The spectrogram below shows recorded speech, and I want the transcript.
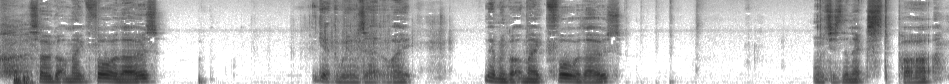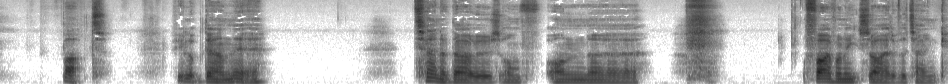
So we've got to make four of those. Get the wheels out of the way. Then we've got to make four of those which is the next part. But if you look down there, 10 of those on on uh, five on each side of the tank.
